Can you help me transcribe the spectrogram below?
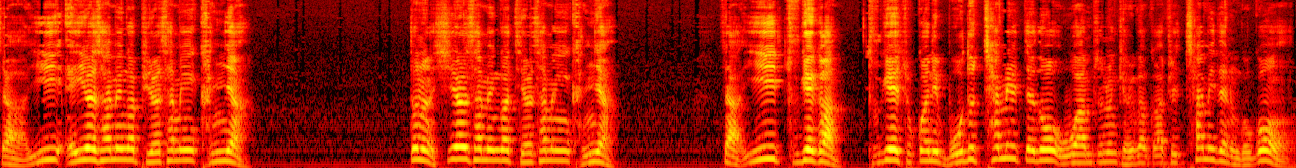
자, 이 A열 3행과 B열 3행이 같냐? 또는 C열 3행과 D열 3행이 같냐? 자, 이 두 개가 두 개의 조건이 모두 참일 때도 오함수는 결과값이 참이 되는 거고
